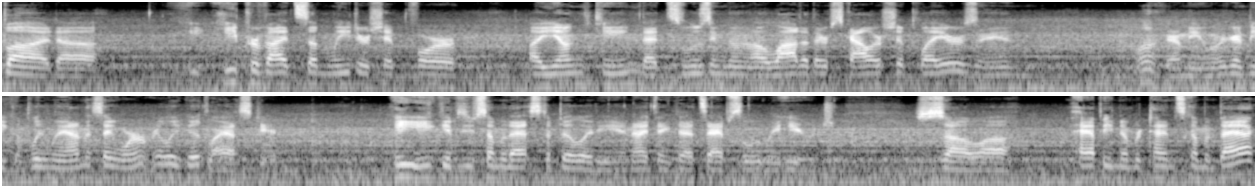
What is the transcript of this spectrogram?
But uh, he, he provides some leadership for a young team that's losing a lot of their scholarship players and look, I mean, we're going to be completely honest, they weren't really good last year. He, he gives you some of that stability, and I think that's absolutely huge. So, uh, happy number 10's coming back,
